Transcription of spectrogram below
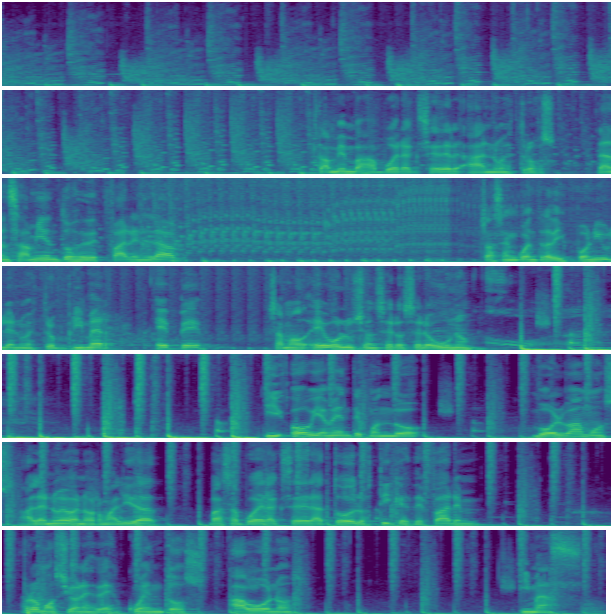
También vas a poder acceder a nuestros lanzamientos de Faren Lab ya se encuentra disponible nuestro primer EP llamado Evolution 001. Y obviamente cuando volvamos a la nueva normalidad vas a poder acceder a todos los tickets de Farem, promociones, descuentos, abonos y más.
